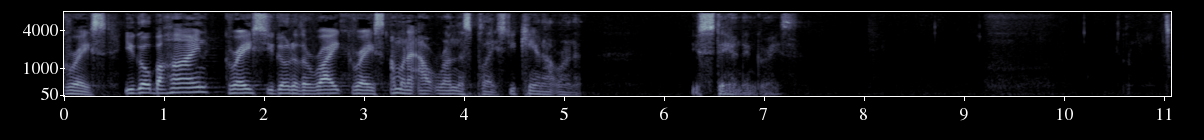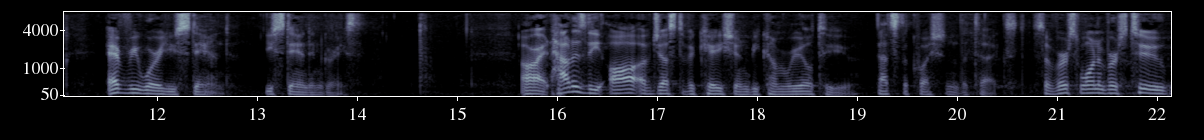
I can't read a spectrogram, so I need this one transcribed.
grace. You go behind, grace. You go to the right, grace. I'm going to outrun this place. You can't outrun it. You stand in grace. Everywhere you stand, you stand in grace. All right, how does the awe of justification become real to you? That's the question of the text. So, verse 1 and verse 2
